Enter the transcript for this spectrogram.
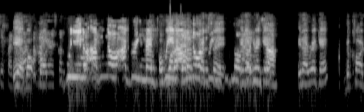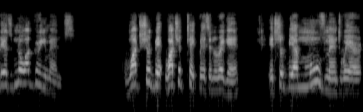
different. yeah, work but- but hire is completely We don't have no agreement. We don't have no agreement say, no in a reggae, in a reggae, because there's no agreement. What should be what should take place in reggae? It should be a movement where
